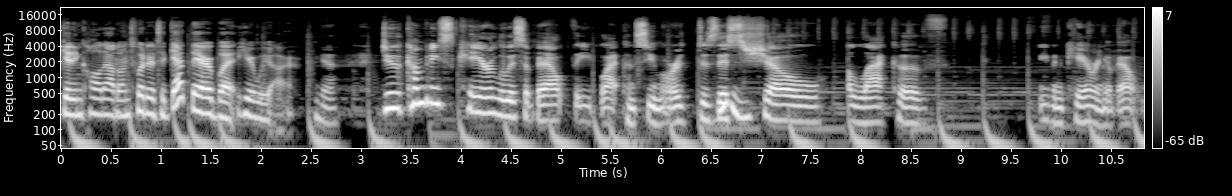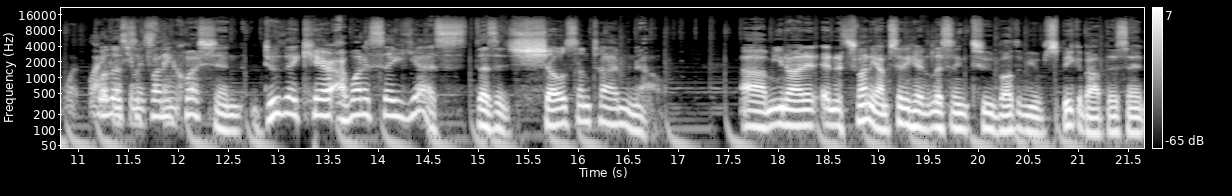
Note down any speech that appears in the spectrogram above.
getting called out on Twitter to get there, but here we are. Yeah. Do companies care, Lewis, about the black consumer, or does this hmm. show a lack of even caring about what black consumers are? well, that's a funny think? question. Do they care? I want to say yes. Does it show sometime? No. Um, you know, and, it, and it's funny. I'm sitting here listening to both of you speak about this, and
